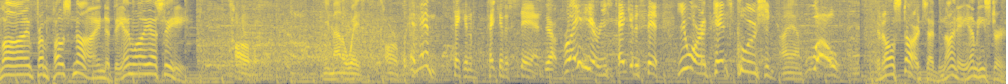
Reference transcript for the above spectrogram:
Live from Post 9 at the NYSE. It's horrible the amount of waste. It's horrible. Look at him taking taking a stand. Yeah. Right here, he's taking a stand. You are against pollution. I am. Whoa. It all starts at 9 a.m. Eastern.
